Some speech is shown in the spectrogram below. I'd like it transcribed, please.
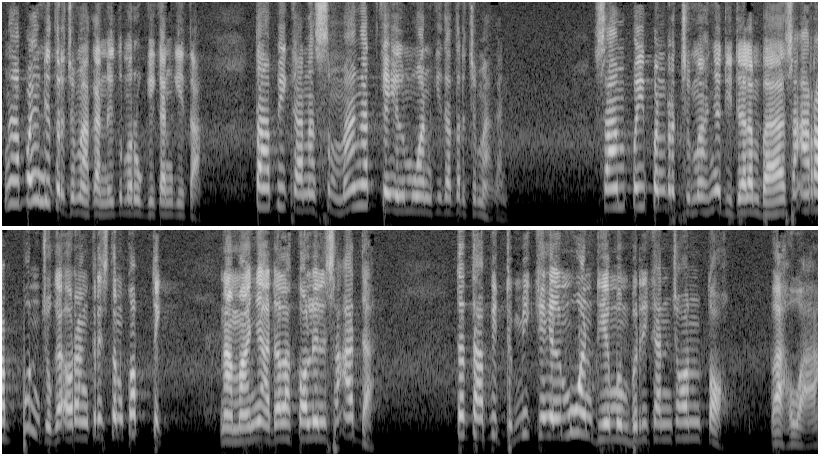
Ngapain diterjemahkan? Itu merugikan kita. Tapi karena semangat keilmuan kita terjemahkan. Sampai penerjemahnya di dalam bahasa Arab pun juga orang Kristen Koptik. Namanya adalah Kolil Sa'adah. Tetapi demi keilmuan dia memberikan contoh bahwa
